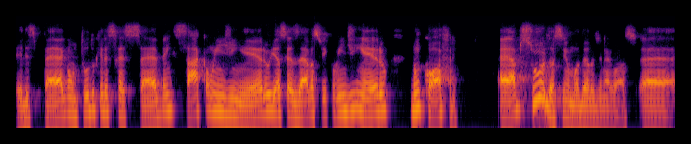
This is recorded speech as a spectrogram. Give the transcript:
Eles pegam tudo que eles recebem, sacam em dinheiro e as reservas ficam em dinheiro num cofre. É absurdo, assim, o modelo de negócio. É,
